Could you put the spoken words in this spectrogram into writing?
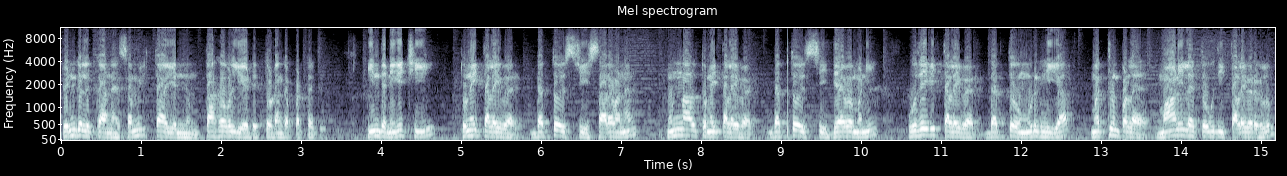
பெண்களுக்கான சம்யுக்தா என்னும் தகவல் ஏடு தொடங்கப்பட்டது. இந்த நிகழ்ச்சியில் துணைத் தலைவர் டத்தோ ஸ்ரீ சரவணன் முன்னாள் துணைத் தலைவர் டத்தோ ஸ்ரீ தேவமணி உதவி தலைவர் டத்தோ முருகையா மற்றும் பல மாநில தொகுதி தலைவர்களும்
